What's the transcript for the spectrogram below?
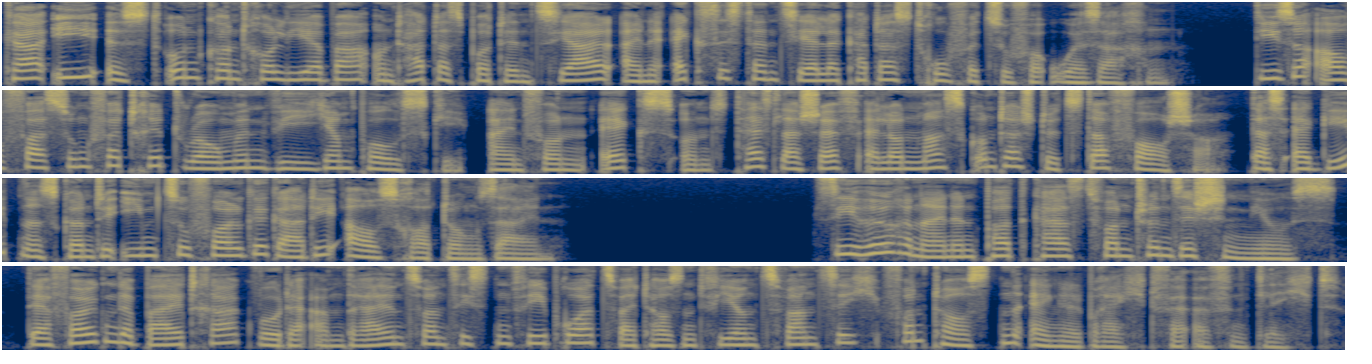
KI ist unkontrollierbar und hat das Potenzial, eine existenzielle Katastrophe zu verursachen. Diese Auffassung vertritt Roman V. Jampolsky, ein von Ex- und Tesla-Chef Elon Musk unterstützter Forscher. Das Ergebnis könnte ihm zufolge gar die Ausrottung sein. Sie hören einen Podcast von Transition News. Der folgende Beitrag wurde am 23. Februar 2024 von Thorsten Engelbrecht veröffentlicht.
